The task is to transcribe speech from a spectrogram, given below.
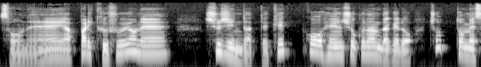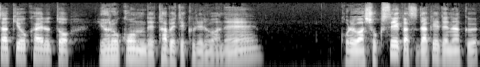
そうね。やっぱり工夫よね。主人だって結構偏食なんだけどちょっと目先を変えると喜んで食べてくれるわね。これは食生活だけでなく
